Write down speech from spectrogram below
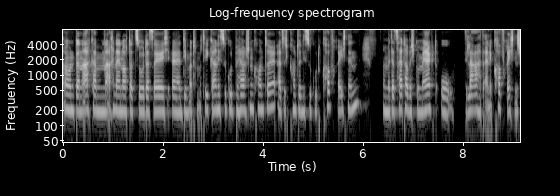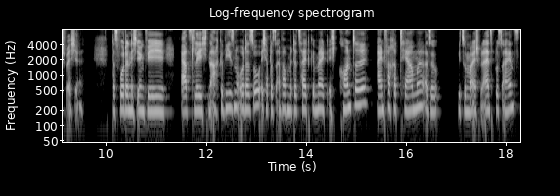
Und danach kam im Nachhinein noch dazu, dass ich äh, die Mathematik gar nicht so gut beherrschen konnte. Also ich konnte nicht so gut Kopf rechnen. Und mit der Zeit habe ich gemerkt, oh, die Lara hat eine Kopfrechenschwäche. Das wurde nicht irgendwie ärztlich nachgewiesen oder so. Ich habe das einfach mit der Zeit gemerkt. Ich konnte einfache Terme, also wie zum Beispiel 1 plus 1,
